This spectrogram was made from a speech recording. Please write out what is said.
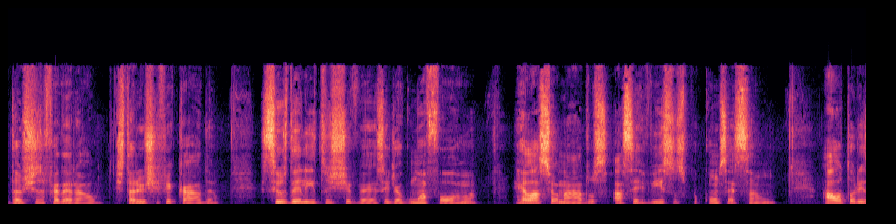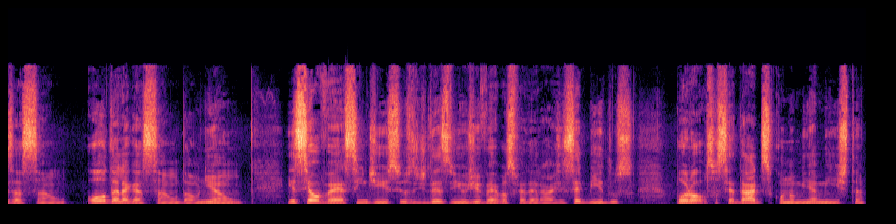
da Justiça Federal estaria justificada se os delitos estivessem, de alguma forma, relacionados a serviços por concessão, autorização ou delegação da União e se houvesse indícios de desvios de verbas federais recebidos por sociedades de economia mista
